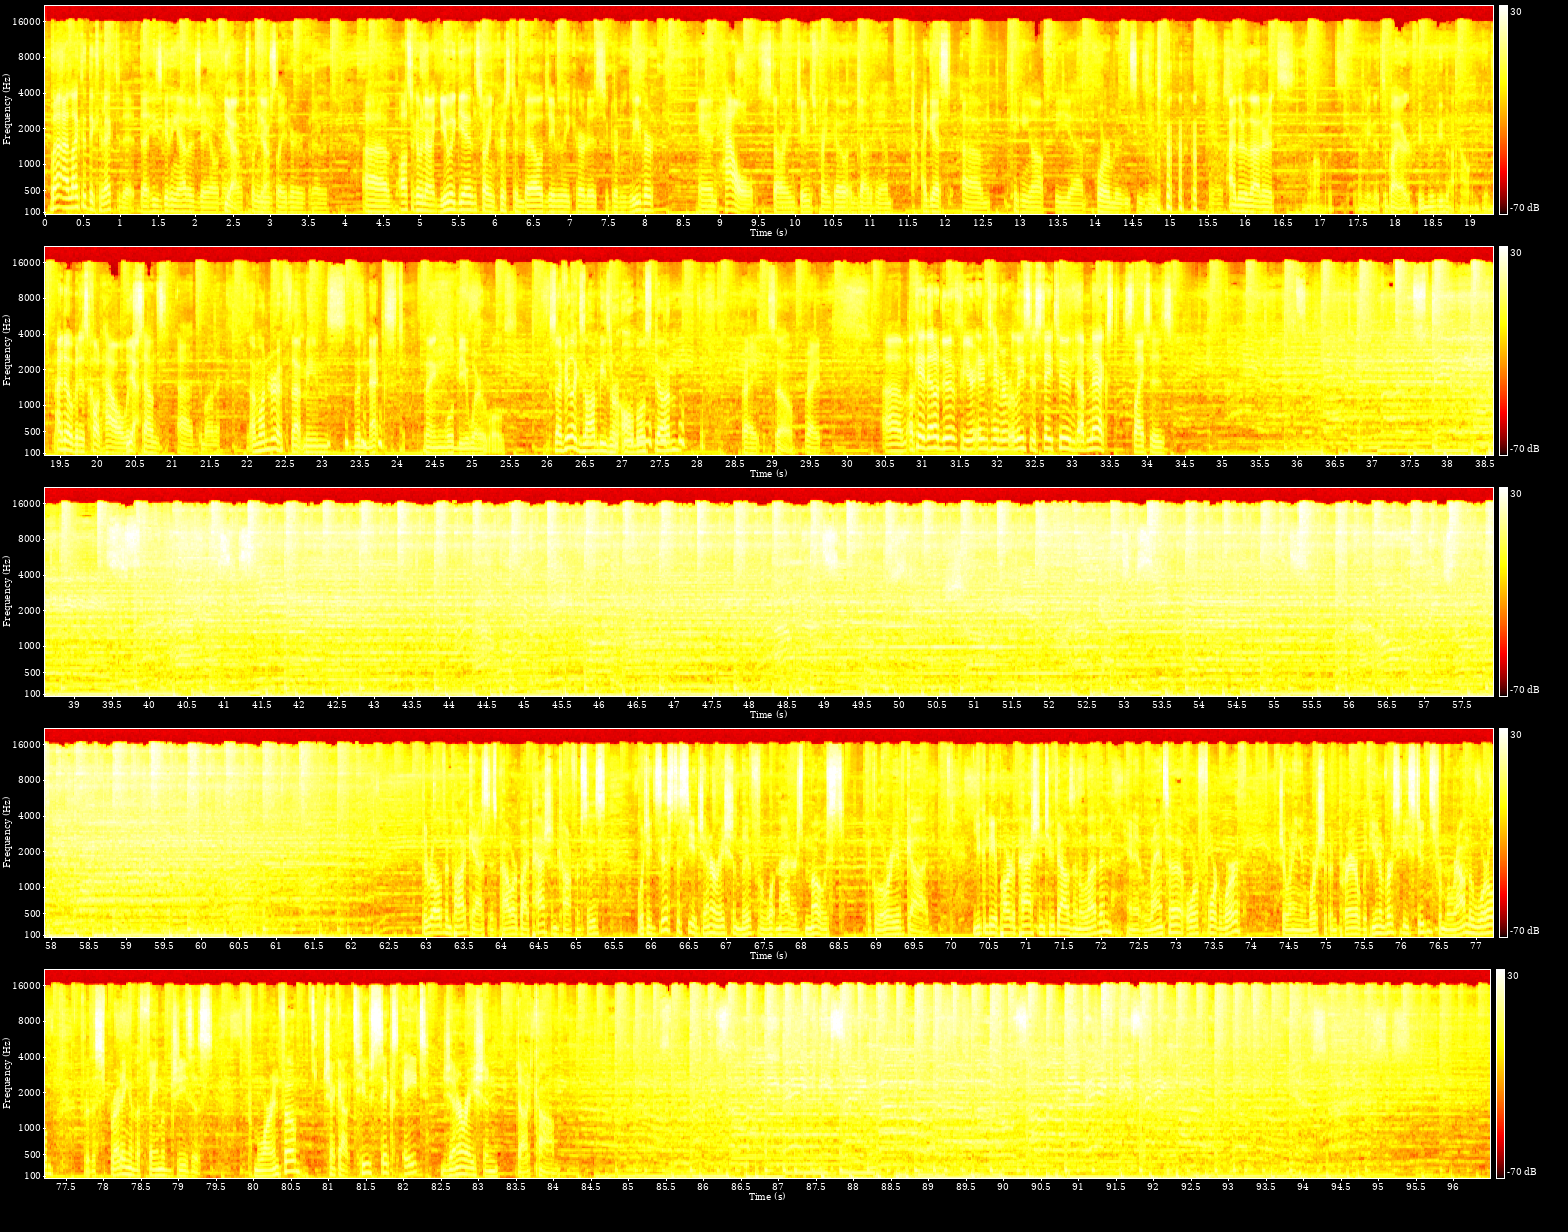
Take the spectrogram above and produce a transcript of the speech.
But I like that they connected it, that he's getting out of jail now, Yeah, 20 yeah. years later or whatever. Uh, also coming out, You Again, starring Kristen Bell, Jamie Lee Curtis, Sigourney Weaver, and Howl, starring James Franco and Jon Hamm. I guess um, kicking off the uh, horror movie season. Either that or it's well, it's. I mean, it's a biography movie about Allen Ginsberg. I know, but it's called Howl, which Yeah. sounds uh, demonic. I wonder if that means the next thing will be werewolves. Because I feel like zombies are almost done. Right, So right. Um, okay, that'll do it for your entertainment releases. Stay tuned. Up next, Slices. Relevant Podcast is powered by Passion Conferences, which exists to see a generation live for what matters most the glory of God. You can be a part of Passion 2011 in Atlanta or Fort Worth, joining in worship and prayer with university students from around the world for the spreading of the fame of Jesus. For more info, check out 268generation.com.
